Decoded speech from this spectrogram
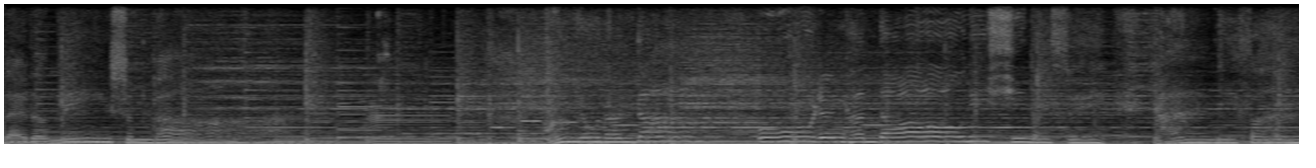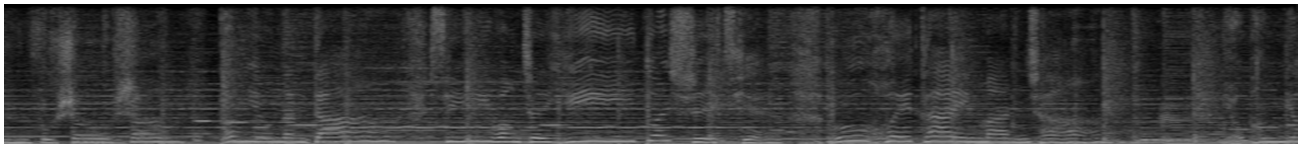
来到你身旁。朋友，难当心碎？看你反复受伤，朋友难当。希望这一段时间不会太漫长。有朋友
